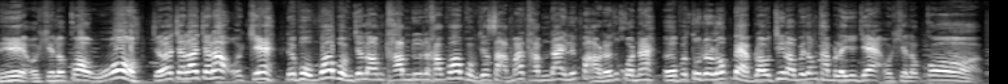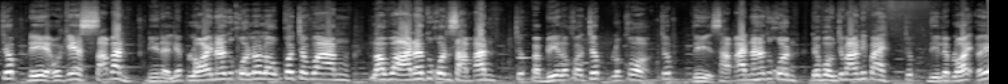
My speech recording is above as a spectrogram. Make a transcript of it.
นี่โอเคแล้วก็โอ้จะแล้วจะแล้วจะแล้วโอเคเดี๋ยวผมว่าผมจะลองทำดูนะครับ ว่าผมจะสามารถทำได้หรือเปล่านะทุกคนนะเออประตูนรกแบบเราที่เราไม่ต้องทำอะไรเยอะแยะโอเคแล้วก็จบดีโอเคสามอันนี่ไหนเรียบร้อยนะทุกคนแล้วเราก็จะวางลาวานะทุกคนสามอันจบแบบนี้แล้วก็จบแล้วก็จบดีสามอันนะฮะทุกคนเดี๋ยวผมจะวางนี่ไปจบดีเรียบร้อยเอ้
